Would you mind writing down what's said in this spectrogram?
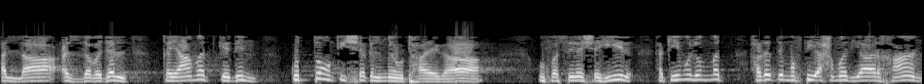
اللہ عز و جل قیامت کے دن کتوں کی شکل میں اٹھائے گا۔ مفسر شہیر حکیم الامت حضرت مفتی احمد یار خان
